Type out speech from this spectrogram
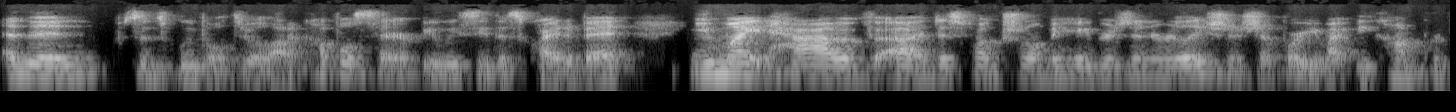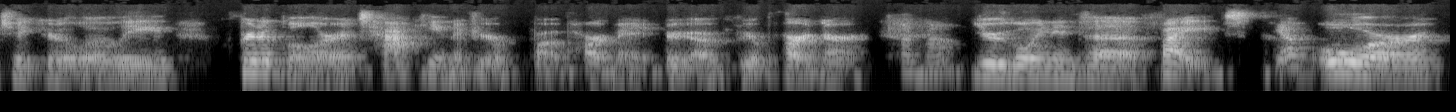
And then, since we both do a lot of couples therapy, we see this quite a bit. You might have uh, dysfunctional behaviors in a relationship where you might become particularly critical or attacking of your apartment or of your partner, Uh-huh. you're going into fight. Yep. Or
